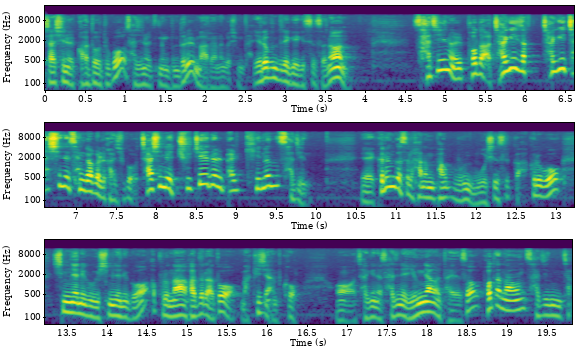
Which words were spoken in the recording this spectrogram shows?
자신을 과도두고 사진을 찍는 분들을 말하는 것입니다. 여러분들에게 있어서는 사진을 보다 자기, 자기 자신의 생각을 가지고 자신의 주제를 밝히는 사진 예, 그런 것을 하는 방법은 무엇이 있을까? 그리고 10년이고 20년이고 앞으로 나아가더라도 막히지 않고 어, 자기네 사진에 역량을 다해서 보다 나은 사진 자,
